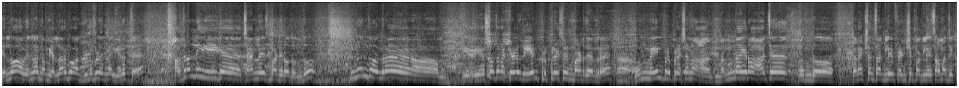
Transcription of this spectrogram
ಎಲ್ಲೋ ಅವೆಲ್ಲ ನಮ್ಮ ಎಲ್ಲರಿಗೂ ಆ ಗುಣಗಳೆಲ್ಲ ಇರುತ್ತೆ. ಅದರಲ್ಲಿ ಹೀಗೆ ಚಾನಲೈಸ್ ಮಾಡಿರೋದೊಂದು. ಇನ್ನೊಂದು ಅಂದ್ರೆ ಎಷ್ಟೋ ಜನ ಕೇಳಿದ್ರು ಏನು ಪ್ರಿಪ್ರೇಷನ್ ಮಾಡಿದೆ ಅಂದ್ರೆ ಒಂದು ಮೇನ್ ಪ್ರಿಪ್ರೇಷನ್ ನನ್ನ ಇರೋ ಆಚೆ ಒಂದು ಕನೆಕ್ಷನ್ಸ್ ಆಗಲಿ ಫ್ರೆಂಡ್ಶಿಪ್ ಆಗಲಿ ಸಾಮಾಜಿಕ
